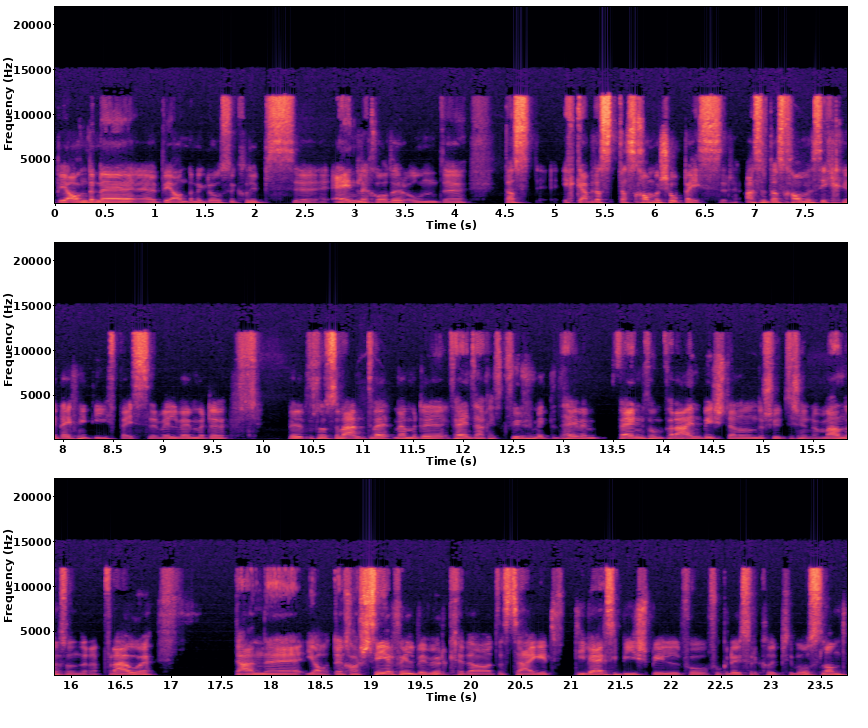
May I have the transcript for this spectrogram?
bei anderen, äh, bei anderen grossen Clubs äh, ähnlich, oder? Und äh, das, ich glaube, das, das kann man schon besser. Also das kann man sicher definitiv besser, weil wenn man den weil schlussendlich, wenn wenn man den Fans auch das Gefühl vermittelt, hey, wenn du Fan vom Verein bist, dann unterstützt du nicht nur Männer, sondern auch Frauen, dann, äh, ja, dann kannst du sehr viel bewirken. Da, das zeigen diverse Beispiele von, von größeren Clubs im Ausland.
